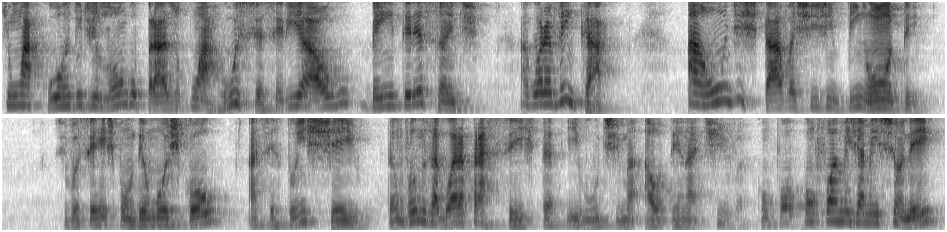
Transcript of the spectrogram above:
Que um acordo de longo prazo com a Rússia seria algo bem interessante. Agora vem cá. Aonde estava Xi Jinping ontem? Se você respondeu Moscou, acertou em cheio. Então vamos agora para a sexta e última alternativa. Conforme já mencionei,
